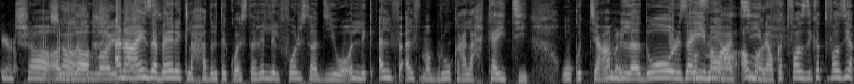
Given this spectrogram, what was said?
يا إن رب. شاء إن شاء الله. الله حبيبتي. عايزة أبارك لحضرتك وأستغل الفرصة دي وأقول لك ألف ألف مبروك على حكايتي. وكنت عاملة دور زي ما وعدتينا. وكانت فظيعة كانت فظيعة.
